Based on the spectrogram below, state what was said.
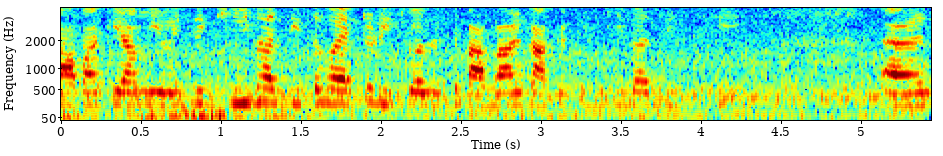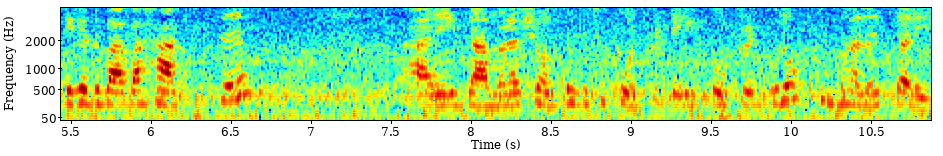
বাবাকে আমি ওই যে ঘি ভাত দিতে হয়, একটা রিচুয়াল আছে, বাবা আর কাকাকে ঘি ভাত দিচ্ছি। ঠিক এখানে বাবা হাসছে। আর এই যে আমরা শঙ্কর কিছু পোর্ট্রেট এই পোর্ট্রেটগুলো খুব ভালো এসেছে আর এই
